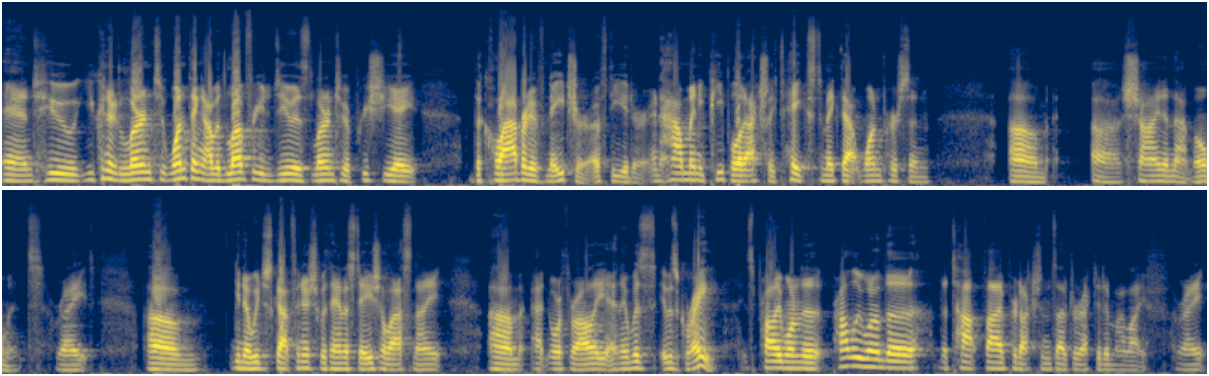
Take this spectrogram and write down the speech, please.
and who you can learn to. One thing I would love for you to do is learn to appreciate the collaborative nature of theater and how many people it actually takes to make that one person um, uh, shine in that moment, right? Um, you know, we just got finished with Anastasia last night um, at North Raleigh, and it was it was great. It's probably one of the probably one of the the top five productions I've directed in my life, right?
